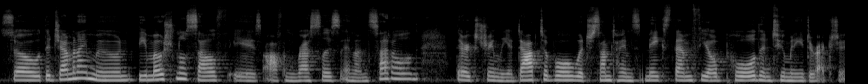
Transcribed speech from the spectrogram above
So, the Gemini moon, the emotional self is often restless and unsettled. They're extremely adaptable, which sometimes makes them feel pulled in too many directions.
